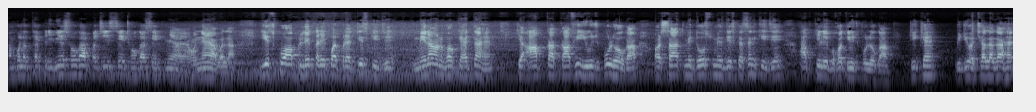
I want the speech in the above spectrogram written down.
हमको लगता है प्रीवियस होगा, पच्चीस सेट होगा, सेट में आया हो, नया वाला। इसको आप लेकर एक बार प्रैक्टिस कीजिए। मेरा अनुभव कहता है कि आपका काफ़ी यूजफुल होगा और साथ में दोस्त में डिस्कशन कीजिए, आपके लिए बहुत यूजफुल होगा। ठीक है? वीडियो अच्छा लगा है?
